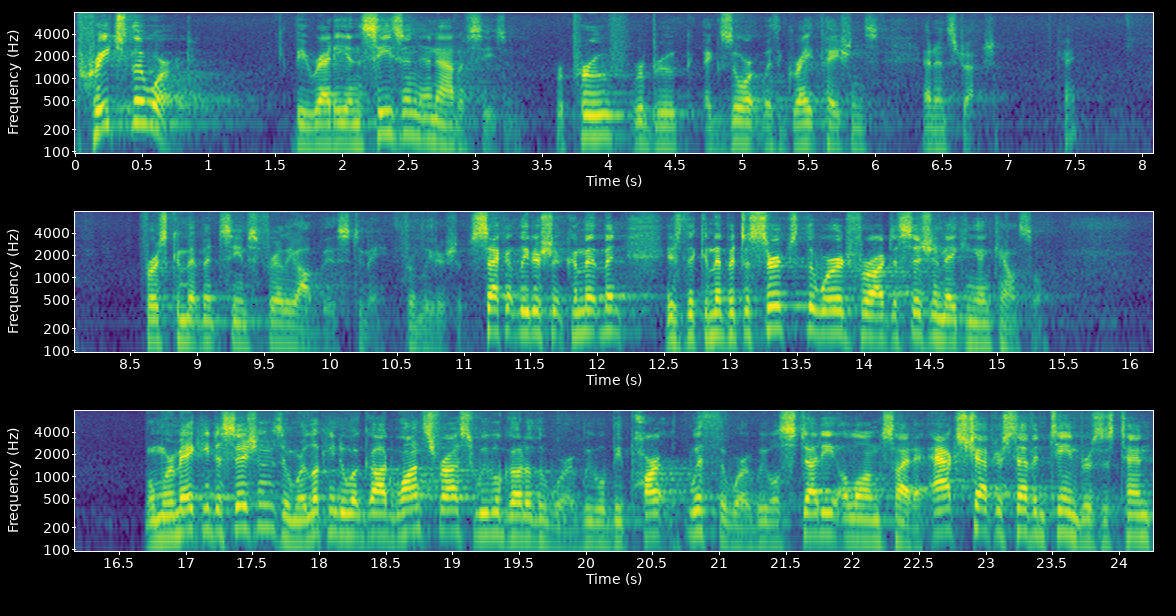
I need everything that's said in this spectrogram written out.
preach the word. Be ready in season and out of season. Reprove, rebuke, exhort with great patience and instruction. Okay? First commitment seems fairly obvious to me from leadership. Second leadership commitment is the commitment to search the word for our decision making and counsel. When we're making decisions and we're looking to what God wants for us, we will go to the Word. We will be part with the Word. We will study alongside it. Acts chapter 17, verses 10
